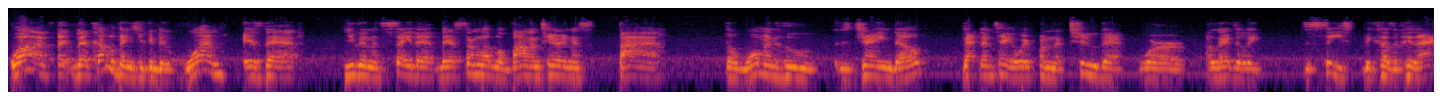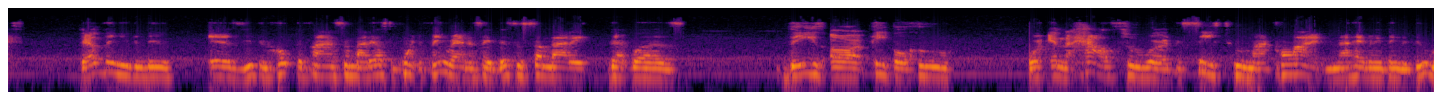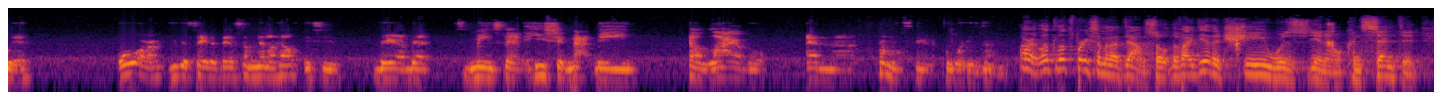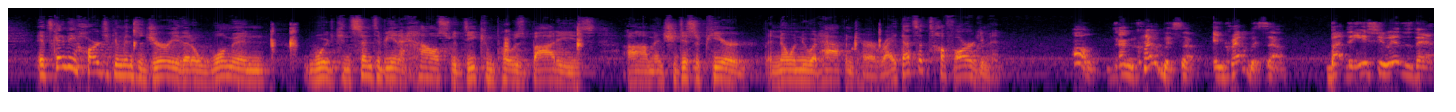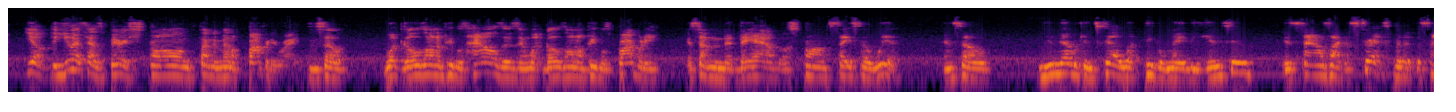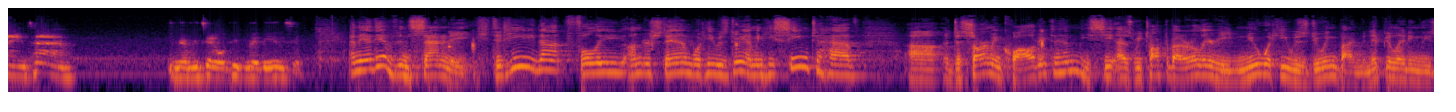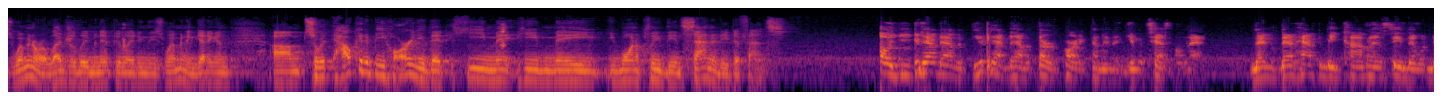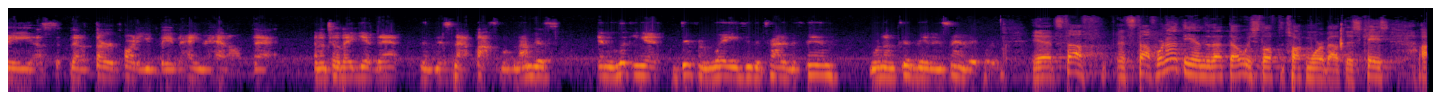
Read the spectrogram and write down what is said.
Well, there are a couple of things you can do. One is that you can say that there's some level of voluntariness by the woman who is Jane Doe. That doesn't take away from the two that were allegedly deceased because of his actions. The other thing you can do is you can hope to find somebody else to point the finger at and say, this is somebody that was, these are people who were in the house who were deceased who my client did not have anything to do with. Or you could say that there's some mental health issue there that means that he should not be held liable and criminal standard for what he's done. All right, let, let's break some of that down. So the idea that she was, you know, consented, it's going to be hard to convince a jury that a woman would consent to be in a house with decomposed bodies um, and she disappeared and no one knew what happened to her, right? That's a tough argument. Oh, incredibly so. Incredibly so. But the issue is, that, you know, the U.S. has very strong fundamental property rights. And so what goes on in people's houses and what goes on on people's property is something that they have a strong say so with. And so you never can tell what people may be into. It sounds like a stretch, but at the same time, you never can tell what people may be into. And the idea of insanity, did he not fully understand what he was doing? I mean, he seemed to have uh, a disarming quality to him. He see, as we talked about earlier, he knew what he was doing by manipulating these women or allegedly manipulating these women and getting them. Um, so it, how could it be argued that he may he may you want to plead the insanity defense? Oh, you'd have to have a, you'd have to have a third party come in and give a test on that. There, there'd have to be competency that would be a, that a third party you'd be able to hang your hat on that. And until they get that, then it's not possible. But I'm just in looking at different ways you could try to defend one of them could be an insanity plea. Yeah, it's tough. It's tough. We're not at the end of that, though. We still have to talk more about this case. Uh,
